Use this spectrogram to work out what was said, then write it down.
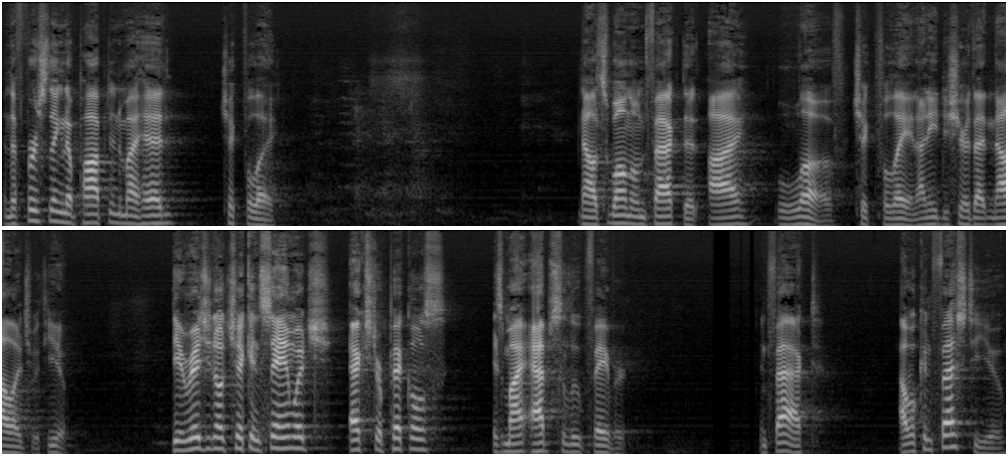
And the first thing that popped into my head Chick fil A. Now, it's a well known fact that I love Chick fil A, and I need to share that knowledge with you. The original chicken sandwich, extra pickles, is my absolute favorite. In fact, I will confess to you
